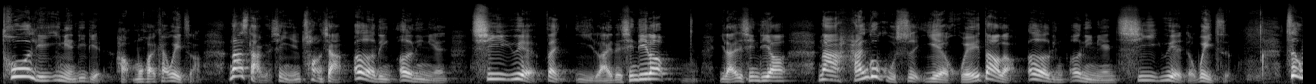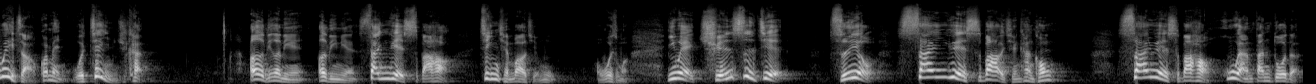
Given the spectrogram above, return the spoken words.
脱离一年低点。好，我们回来看位置啊，纳斯达克现已经创下二零二零年七月份以来的新低了，以来的新低哦。那韩国股市也回到了二零二零年七月的位置，这个位置啊，关面我建议你们去看二零二年二零年三月十八号《金钱报》节目为什么？因为全世界只有三月十八号以前看空。三月十八号忽然翻多的，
